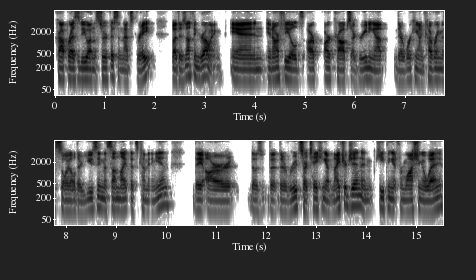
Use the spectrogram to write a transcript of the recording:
crop residue on the surface and that's great, but there's nothing growing. And in our fields, our, our crops are greening up. They're working on covering the soil. They're using the sunlight that's coming in. They are those the, the roots are taking up nitrogen and keeping it from washing away.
